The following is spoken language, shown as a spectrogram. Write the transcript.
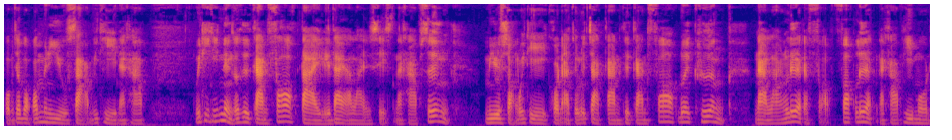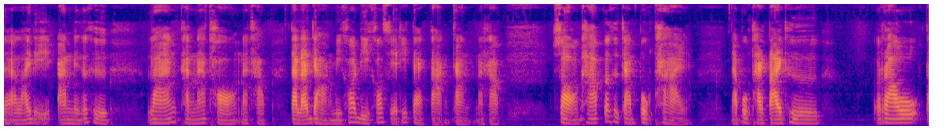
ผมจะบอกว่ามันมีอยู่ 3 วิธีนะครับ วิธีที่ 1 ก็คือการฟอกไตหรือ dialysis นะครับ ซึ่ง มีอยู่ 2 วิธีคนอาจจะรู้จักกันคือการฟอกด้วยเครื่องนาล้างเลือดฟอกฟอกเลือดนะครับ hemodialysis หรืออีกอันหนึ่งก็คือล้างทางหน้าท้องนะครับ แต่ละอย่างมีข้อดีข้อเสียที่แตกต่างกันนะครับสองครับก็คือการปลูกถ่ายนะปลูกถ่ายไตคือ เราไต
